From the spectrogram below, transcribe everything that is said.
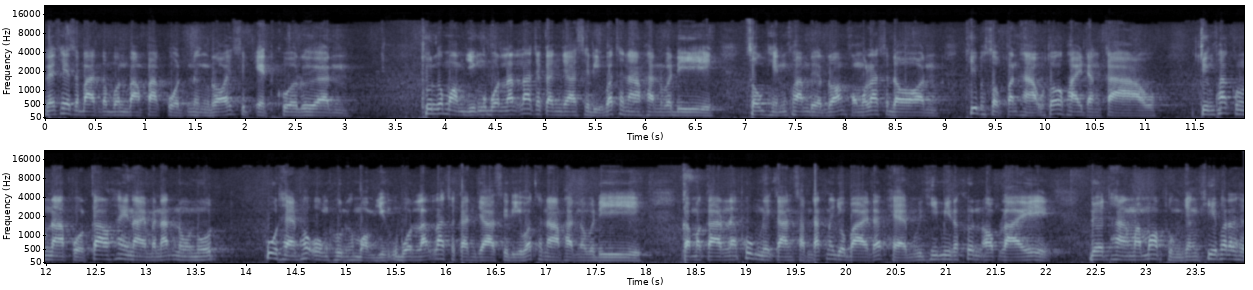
และเทศบาลตำบลบางปรากฏ 111 ครัวเรือนทูลกระหม่อมหญิงอุบลรัตนราชกัญญาสิริวัฒนาพันวดี ทรงเห็นความเดือดร้อนของราษฎร ที่ประสบปัญหาอุทกภัยดังกล่าว จึงพระกรุณาโปรดเกล้าให้นายมนัสโนนุชผู้แทนพระองค์ทูลกระหม่อมหญิงอุบลรัตนราชกัญญาสิริวัฒนาพันวดี กรรมการและผู้อำนวยการสำนักนโยบายและแผนมูลที่มิราเคิลออฟไลท์เดินทางมามอบถุงยังชีพพระราช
